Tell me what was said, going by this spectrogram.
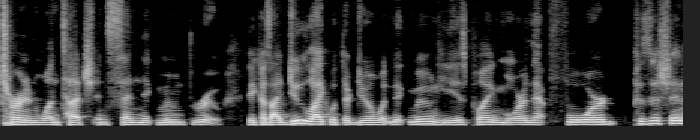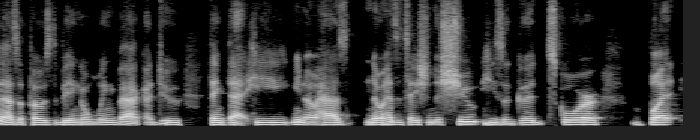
turn in one touch, and send Nick Moon through. Because I do like what they're doing with Nick Moon. He is playing more in that forward position as opposed to being a wingback. I do think that he, you know, has no hesitation to shoot. He's a good scorer but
